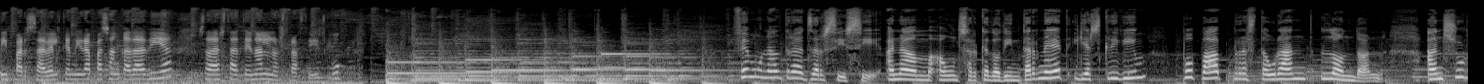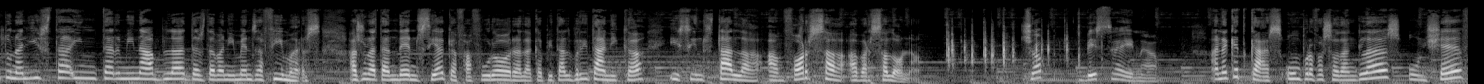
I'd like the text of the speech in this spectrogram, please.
I per saber el que anirà passant cada dia s'ha d'estar atent al nostre Facebook. Fem un altre exercici. Anem a un cercador d'internet i escrivim Pop-up Restaurant London. Ens surt una llista interminable d'esdeveniments efímers. És una tendència que fa furor a la capital britànica i s'instal·la amb força a Barcelona. Shop BSN. En aquest cas, un professor d'anglès, un xef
